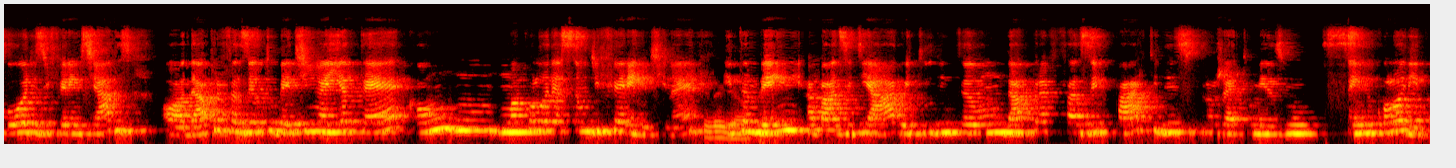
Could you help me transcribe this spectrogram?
cores diferenciadas, ó, dá para fazer o tubetinho aí até com um, uma coloração diferente, né? E também a base de água e tudo, então dá para fazer parte desse projeto mesmo sendo colorido,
